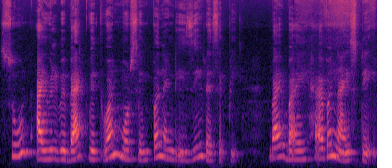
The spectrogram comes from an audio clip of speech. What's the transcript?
Soon I will be back with one more simple and easy recipe. Bye bye. Have a nice day.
